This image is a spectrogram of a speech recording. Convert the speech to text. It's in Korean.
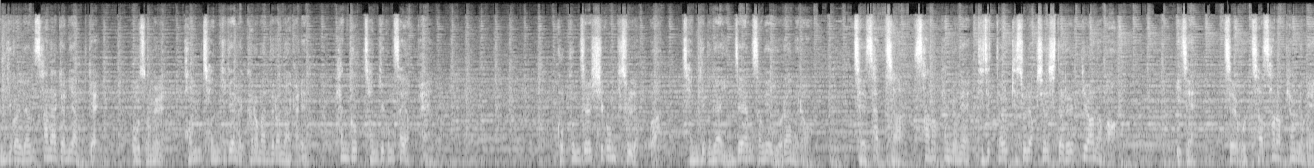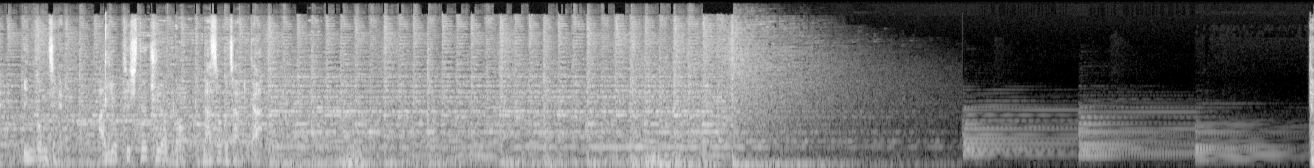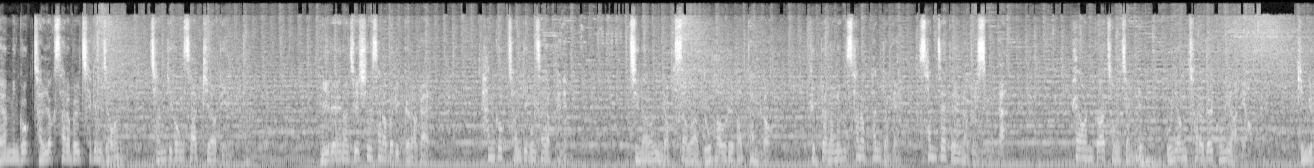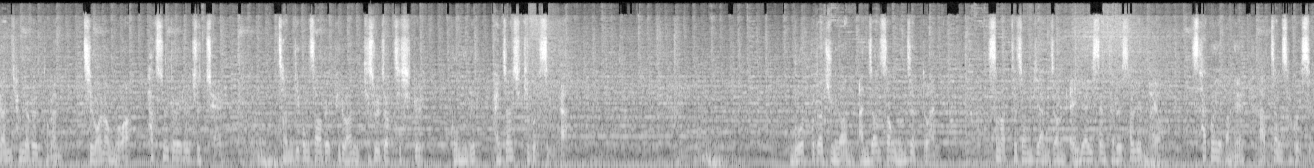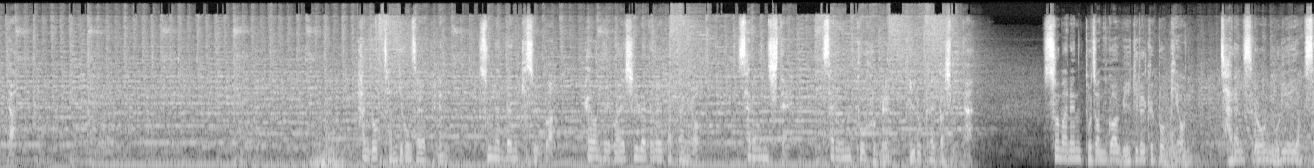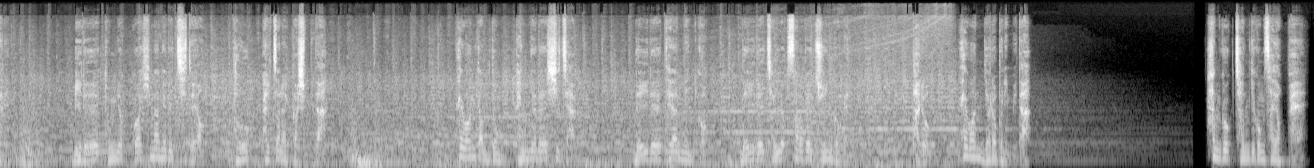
전기 관련 산학연이 함께 오송을 범전기계 메카로 만들어 나가는 한국전기공사협회. 고품질 시공 기술력과 전기 분야 인재 양성의 요람으로 제4차 산업혁명의 디지털 기술혁신 시대를 뛰어넘어 이제 제5차 산업혁명의 인공지능 IoT 시대 주역으로 나서고자 합니다. 대한민국 전력 산업을 책임져온 전기공사 기업인 미래에너지 신산업을 이끌어갈 한국전기공사협회는 지나온 역사와 노하우를 바탕으로 급변하는 산업 환경에 선제 대응하고 있습니다. 회원과 정책 및 운영 철학을 공유하며 긴밀한 협력을 통한 지원 업무와 학술 대회를 주최, 전기공사업에 필요한 기술적 지식을 공유 및 발전시키고 있습니다. 무엇보다 중요한 안전성 문제 또한 스마트 전기 안전 AI 센터를 설립하여 사고 예방에 앞장서고 있습니다. 한국전기공사협회는 숙련된 기술과 회원들과의 신뢰 등을 바탕으로 새로운 시대, 새로운 부흥을 이룩할 것입니다. 수많은 도전과 위기를 극복해온 자랑스러운 우리의 역사는 미래의 동력과 희망의 빛이 되어 더욱 발전할 것입니다. 회원 감동 100년의 시작. 내일의 대한민국, 내일의 전력 산업의 주인공은 바로 회원 여러분입니다. 한국전기공사협회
